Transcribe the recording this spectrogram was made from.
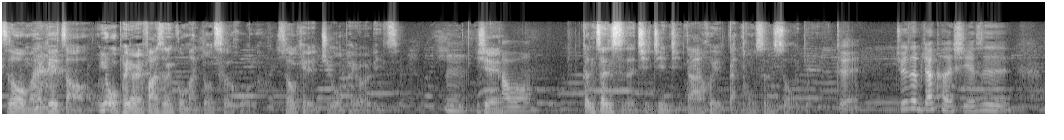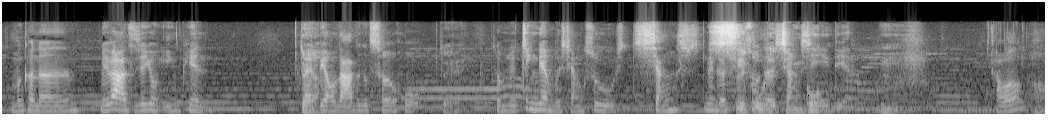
之后我们还可以找，因为我朋友也发生过蛮多车祸了，之后可以举我朋友的例子。嗯，一些好哦，更真实的情境体，大家会感同身受一点。对，觉得比较可惜的是，我们可能没办法直接用影片来表达这个车祸。对，所以我们就尽量的详述详那个叙述的详细一点。嗯，好哦，好，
